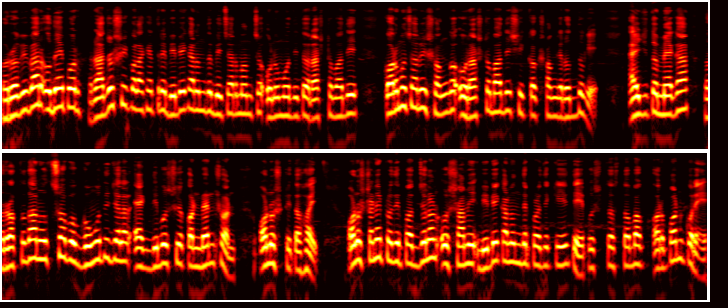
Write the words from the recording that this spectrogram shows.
রবিবার উদয়পুর রাজস্বী কলাক্ষেত্রে বিবেকানন্দ বিচার মঞ্চ অনুমোদিত রাষ্ট্রবাদী কর্মচারী সংঘ ও রাষ্ট্রবাদী শিক্ষক সংঘের উদ্যোগে আয়োজিত মেগা রক্তদান উৎসব ও গোমতী জেলার এক দিবসীয় কনভেনশন অনুষ্ঠিত হয়। অনুষ্ঠানে প্রদীপ প্রজ্বলন ও স্বামী বিবেকানন্দের প্রতিকৃতিতে পুষ্পস্তবক অর্পণ করে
